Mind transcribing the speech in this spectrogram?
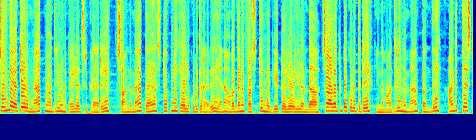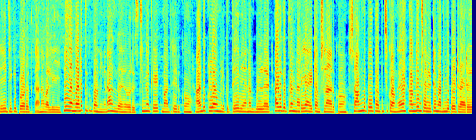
சோ இந்த வாட்டி ஒரு மேப் மாதிரி ஒன்று கையில வச்சிருக்காரு சோ அந்த மேப்பை ஸ்டெப்னி கையில கொடுக்குறாரு. ஏன்னா அவ தானே ஃபர்ஸ்ட் இந்த கேட் வழியா வெளியில வந்தா. சோ அவகிட்ட கொடுத்துட்டு இந்த மாதிரி இந்த மேப் வந்து அடுத்த ஸ்டேஜுக்கு போறதுக்கான வழி. நீங்க அந்த இடத்துக்கு போனீங்கன்னா அங்க ஒரு சின்ன கிரேட் மாதிரி இருக்கும். அதுக்குள்ள உங்களுக்கு தேவையான புல்லட் அதுக்கப்புறம் நிறைய ஐட்டம்ஸ் எல்லாம் இருக்கும். சோ அங்க போய் தப்பிச்சுக்கோங்க அப்படின்னு சொல்லிட்டு மறந்து போயிட்டாரு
